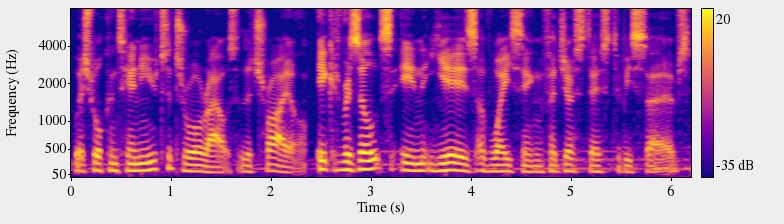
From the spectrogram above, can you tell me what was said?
which will continue to draw out the trial. It could result in years of waiting for justice to be served.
